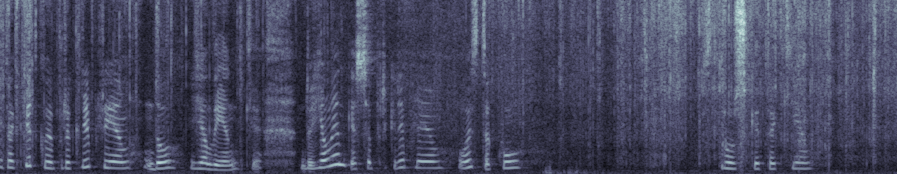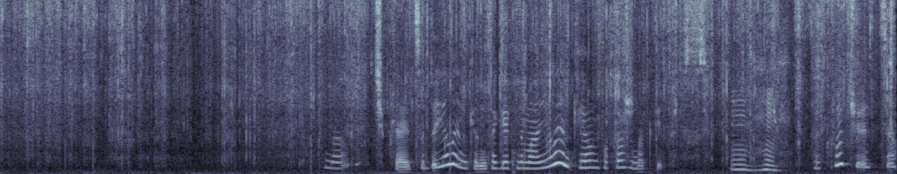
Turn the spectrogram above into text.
Отак квіткою прикріплюємо до ялинки. До ялинки ще прикріплюємо ось таку стружки такі. Вона чіпляється до ялинки, ну так як немає ялинки, я вам покажу на квіточці. Закручується.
